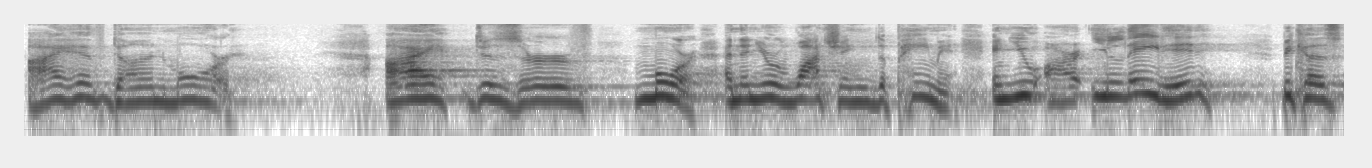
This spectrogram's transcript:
I have done more. I deserve more. And then you're watching the payment and you are elated because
